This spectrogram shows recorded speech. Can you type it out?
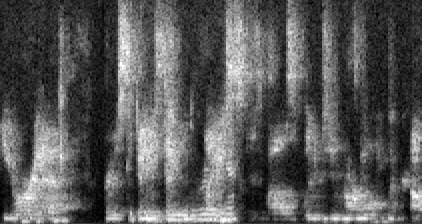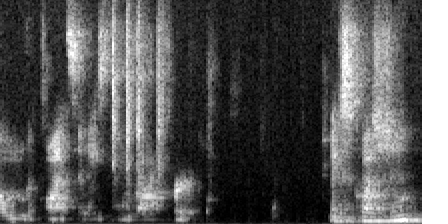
Peoria, where this debate is taking place, as well as Bloomington, Normal, Macomb, the Quad Cities, and Rockford. Next question.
